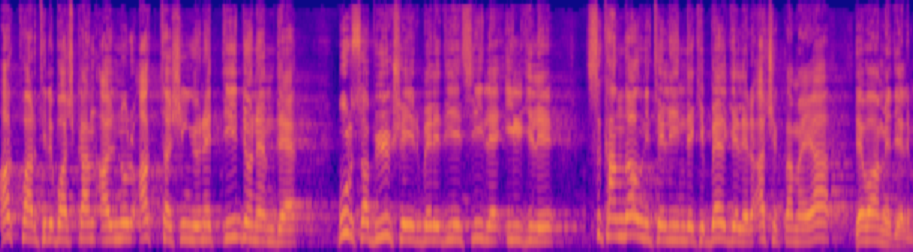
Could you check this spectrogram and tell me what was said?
AK Partili Başkan Alnur Aktaş'ın yönettiği dönemde Bursa Büyükşehir Belediyesi ile ilgili skandal niteliğindeki belgeleri açıklamaya devam edelim.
